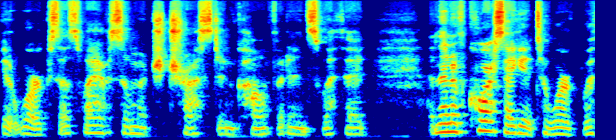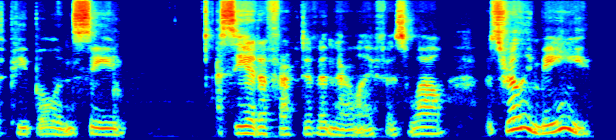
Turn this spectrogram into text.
it works. That's why I have so much trust and confidence with it. And then of course I get to work with people and see see it effective in their life as well. It's really me.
